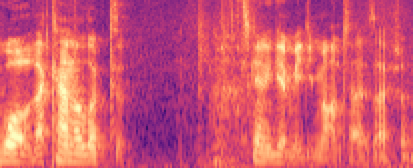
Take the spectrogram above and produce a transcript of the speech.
Well, that kind of looked. It's gonna get me demonetized, actually.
